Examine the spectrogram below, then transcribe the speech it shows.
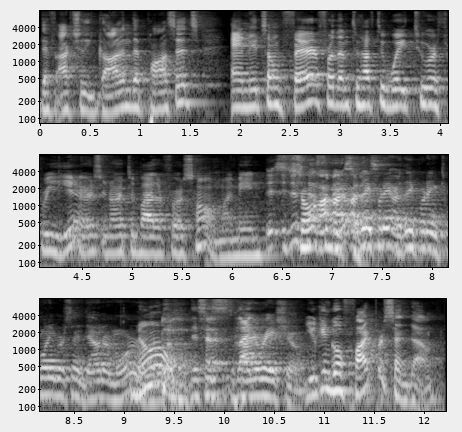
they've actually gotten deposits. And it's unfair for them to have to wait two or three years in order to buy their first home. I mean, It, it So are, are they putting are they putting twenty percent down or more? no, what? this is high like ratio. You can go five percent down.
